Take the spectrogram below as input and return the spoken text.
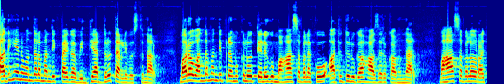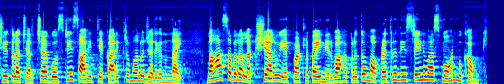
పదిహేను వందల మందికి పైగా విద్యార్థులు తరలివస్తున్నారు. మరో వంద మంది ప్రముఖులు తెలుగు మహాసభలకు అతిథులుగా హాజరు కానున్నారు. మహాసభలో రచయితల చర్చాగోష్ఠి సాహిత్య కార్యక్రమాలు జరగనున్నాయి. మహాసభల లక్ష్యాలు ఏర్పాట్లపై నిర్వాహకులతో మా ప్రతినిధి శ్రీనివాస్ మోహన్ ముఖాముఖి.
